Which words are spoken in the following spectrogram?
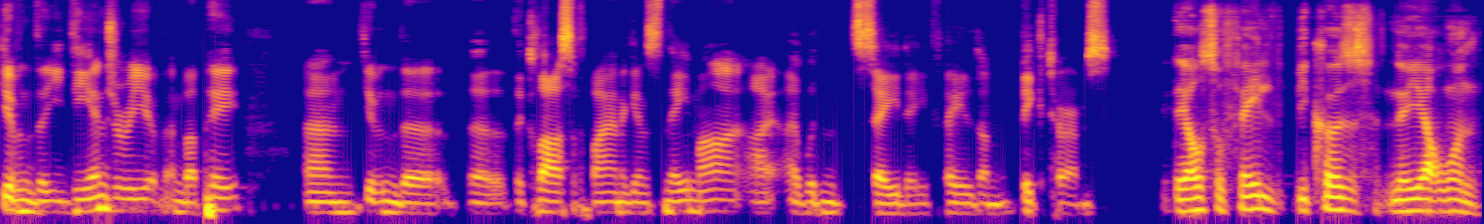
given the the injury of Mbappe and given the the, the class of Bayern against Neymar, I, I wouldn't say they failed on big terms. They also failed because Neuer won.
